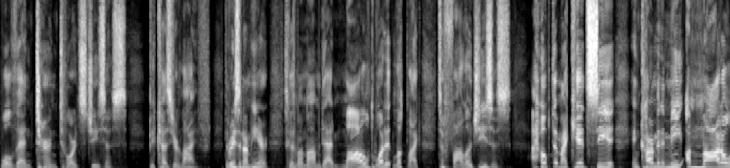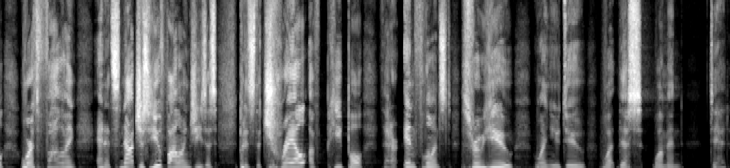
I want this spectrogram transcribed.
will then turn towards Jesus because your life. The reason I'm here is because my mom and dad modeled what it looked like to follow Jesus. I hope that my kids see it in Carmen and me a model worth following. And it's not just you following Jesus, but it's the trail of people that are influenced through you when you do what this woman did.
